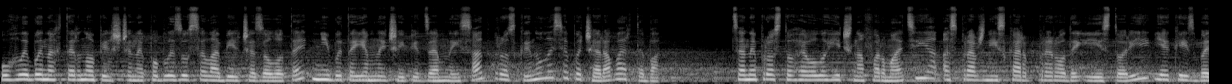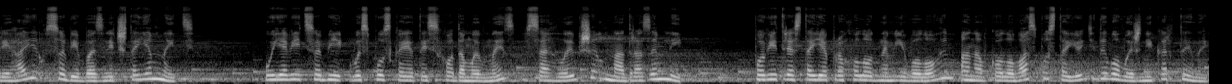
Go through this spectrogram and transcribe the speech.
У глибинах Тернопільщини поблизу села Більче Золоте, ніби таємничий підземний сад, розкинулася печера Вертеба. Це не просто геологічна формація, а справжній скарб природи і історії, який зберігає в собі безліч таємниць. Уявіть собі, ви спускаєтесь сходами вниз, все глибше в надра землі. Повітря стає прохолодним і вологим, а навколо вас постають дивовижні картини.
